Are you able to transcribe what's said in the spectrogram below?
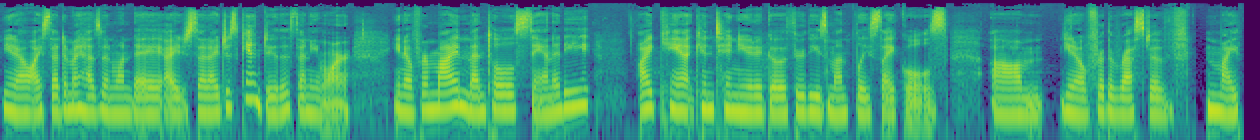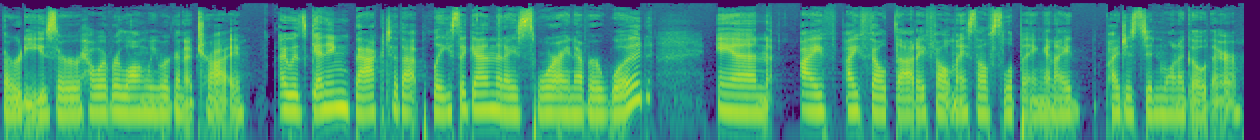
you know, I said to my husband one day, I just said, I just can't do this anymore. You know, for my mental sanity, I can't continue to go through these monthly cycles, um, you know, for the rest of my 30s or however long we were going to try. I was getting back to that place again that I swore I never would. And I, I felt that. I felt myself slipping and I, I just didn't want to go there.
